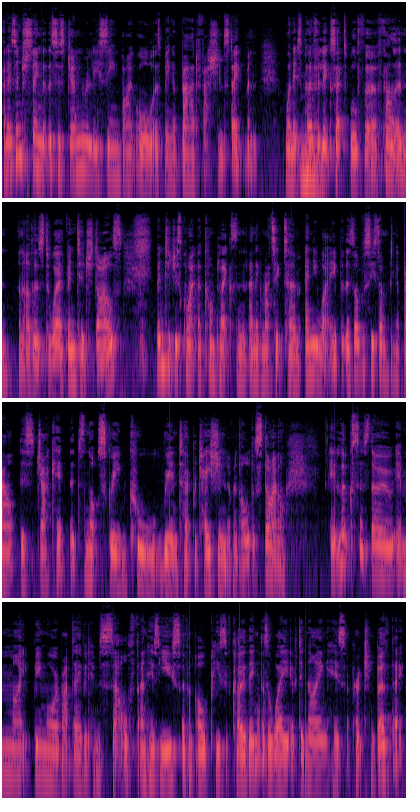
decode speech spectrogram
And it's interesting that this is generally seen by all as being a bad fashion statement, when it's mm. perfectly acceptable for Fallon and others to wear vintage styles. Vintage is quite a complex and enigmatic term anyway, but there's obviously something about this jacket that does not scream cool reinterpretation of an older style. It looks as though it might be more about David himself and his use of an old piece of clothing as a way of denying his approaching birthday.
